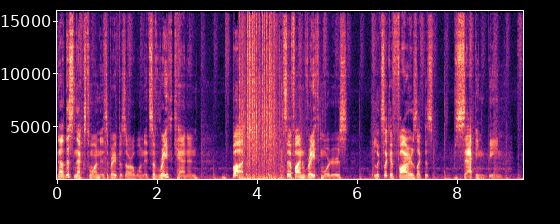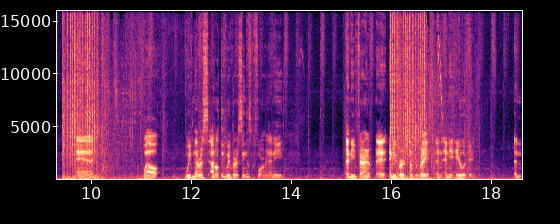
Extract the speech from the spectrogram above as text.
Now this next one is a very bizarre one. It's a Wraith Cannon, but instead of firing Wraith Mortars, it looks like it fires like this zapping beam. And, well, we've never, I don't think we've ever seen this before in any any variant, any version of the Wraith in any Halo game. And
